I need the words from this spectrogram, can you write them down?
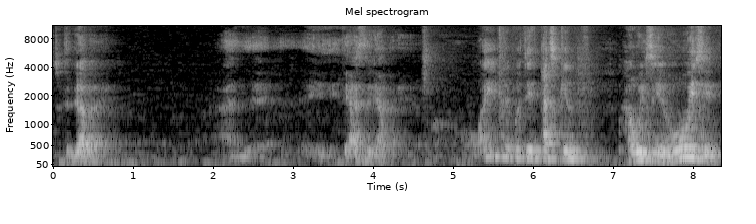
to the Gabbai. And uh, they asked the Gabbai, why everybody asking, how is he, who is he?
